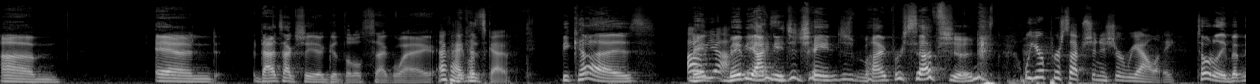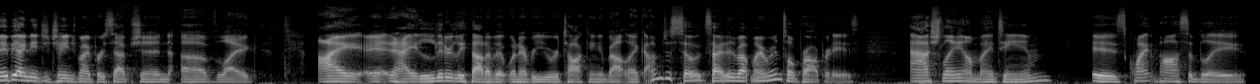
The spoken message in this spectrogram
um, and that's actually a good little segue. Okay, because, let's go. Because Oh, may- yeah, maybe I need to change my perception. Well, your perception is your reality. Totally, but maybe I need to change my perception of like I and I literally thought of it whenever you were talking about like I'm just so excited about my rental properties. Ashley on my team is quite possibly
